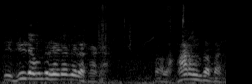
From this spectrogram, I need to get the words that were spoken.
তুই যেটা মধ্যে সেটা করে থাকা। হারুন দাদা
